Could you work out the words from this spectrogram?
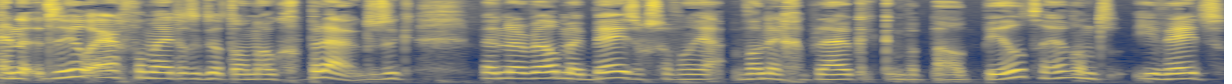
En het is heel erg van mij dat ik dat dan ook gebruik. Dus ik ben er wel mee bezig. Zo van, ja, wanneer gebruik ik een bepaald beeld? Hè? Want je weet,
